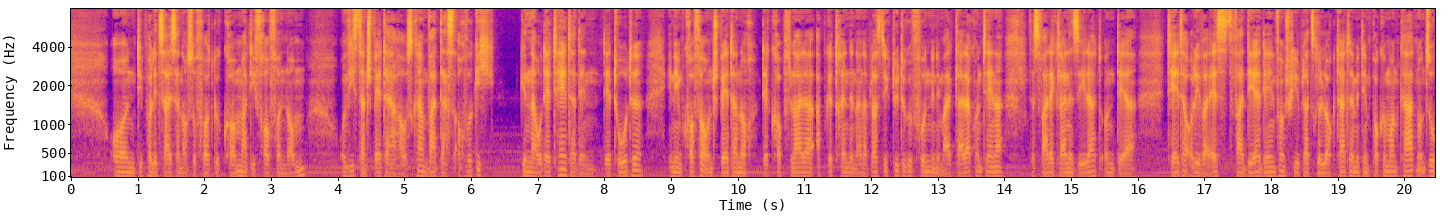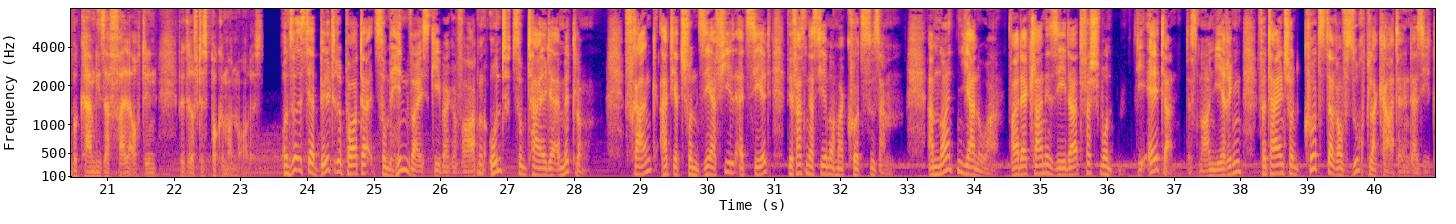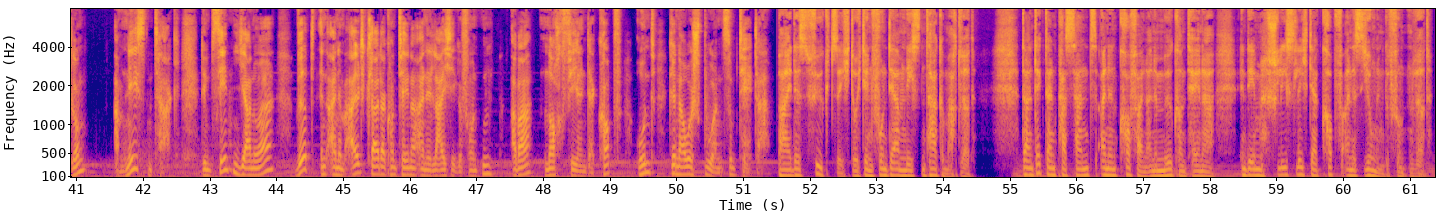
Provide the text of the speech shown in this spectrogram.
Und die Polizei ist dann auch sofort gekommen, hat die Frau vernommen. Und wie es dann später herauskam, war das auch wirklich genau der Täter, denn der Tote in dem Koffer und später noch der Kopf leider abgetrennt in einer Plastiktüte gefunden, in dem Altkleidercontainer, das war der kleine Sedat und der Täter Oliver Est war der, der ihn vom Spielplatz gelockt hatte mit den Pokémon-Karten und so bekam dieser Fall auch den Begriff des Pokémon-Mordes. Und so ist der Bildreporter zum Hinweisgeber geworden und zum Teil der Ermittlungen. Frank hat jetzt schon sehr viel erzählt. Wir fassen das hier nochmal kurz zusammen. Am 9. Januar war der kleine Sedat verschwunden. Die Eltern des Neunjährigen verteilen schon kurz darauf Suchplakate in der Siedlung. Am nächsten Tag, dem 10. Januar, wird in einem Altkleidercontainer eine Leiche gefunden, aber noch fehlen der Kopf und genaue Spuren zum Täter. Beides fügt sich durch den Fund, der am nächsten Tag gemacht wird. Da entdeckt ein Passant einen Koffer in einem Müllcontainer, in dem schließlich der Kopf eines Jungen gefunden wird.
